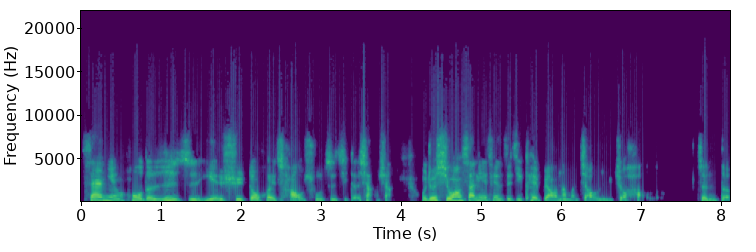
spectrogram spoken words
三年后的日子也许都会超出自己的想象。我就希望三年前自己可以不要那么焦虑就好了，真的。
